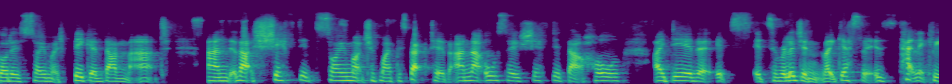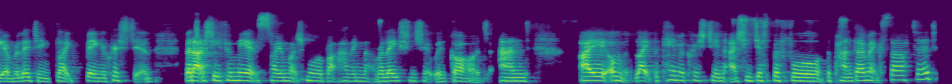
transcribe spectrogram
god is so much bigger than that. And that shifted so much of my perspective. And that also shifted that whole idea that it's it's a religion. Like yes it is technically a religion like being a christian but actually for me it's so much more about having that relationship with god. And I um, like became a Christian actually just before the pandemic started.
